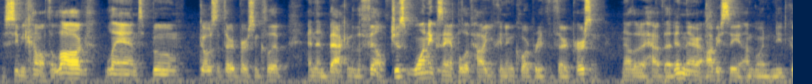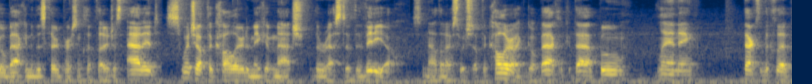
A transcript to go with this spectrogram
You'll see me come off the log, land, boom, goes to third person clip, and then back into the film. Just one example of how you can incorporate the third person. Now that I have that in there, obviously I'm going to need to go back into this third person clip that I just added, switch up the color to make it match the rest of the video. So now that I've switched up the color, I can go back, look at that, boom, landing, back to the clip,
